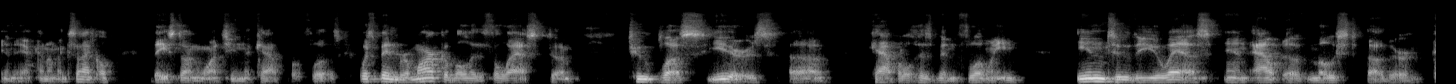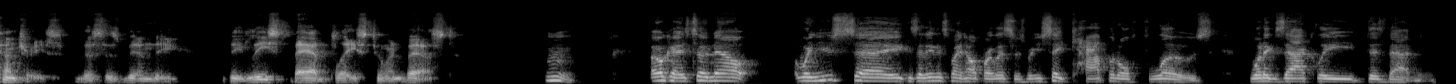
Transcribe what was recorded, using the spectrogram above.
in the economic cycle based on watching the capital flows. What's been remarkable is the last um, two plus years, uh, capital has been flowing into the US and out of most other countries. This has been the, the least bad place to invest. Hmm. Okay, so now when you say, because I think this might help our listeners, when you say capital flows, what exactly does that mean?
